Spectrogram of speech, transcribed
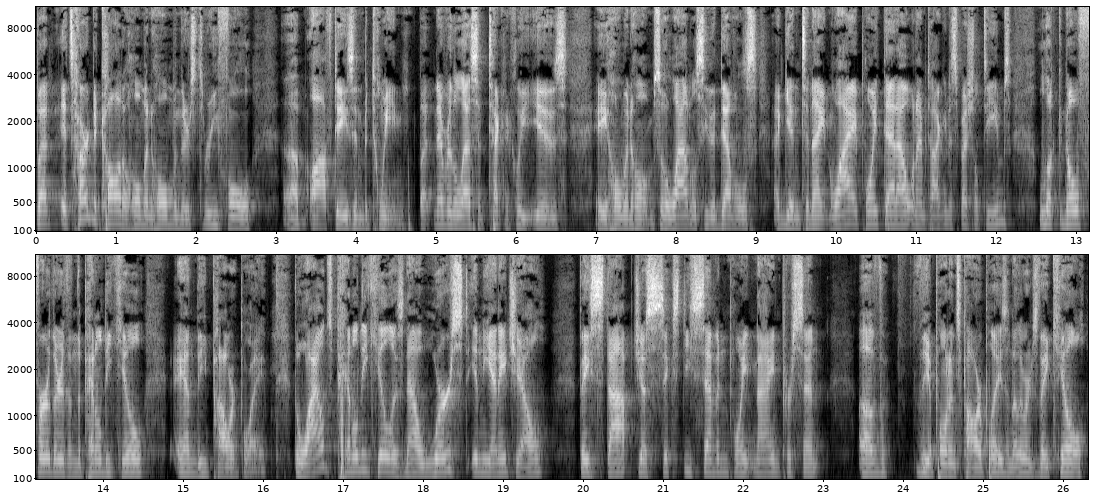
but it's hard to call it a home and home when there's three full um, off days in between. But nevertheless, it technically is a home and home. So the Wild will see the Devils again tonight. And why I point that out when I'm talking to special teams, look no further than the penalty kill and the power play. The Wild's penalty kill is now worst in the NHL. They stop just 67.9% of the opponent's power plays. In other words, they kill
